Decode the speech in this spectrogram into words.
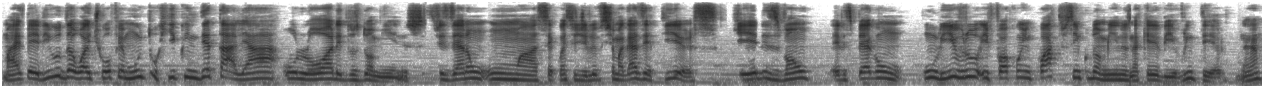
Mas o período da White Wolf é muito rico em detalhar o lore dos domínios. Fizeram uma sequência de livros que se chama Gazetteers, que eles vão eles pegam um livro e focam em quatro, cinco domínios naquele livro inteiro, né?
